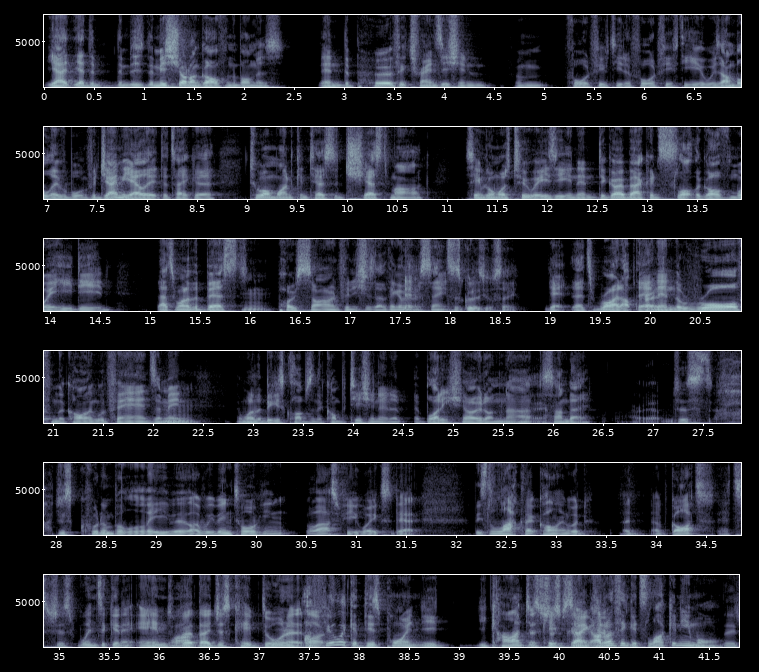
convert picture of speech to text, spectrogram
yeah, yeah, the, the, the missed shot on goal from the Bombers and the perfect transition from forward 50 to forward 50. It was unbelievable. And for Jamie Elliott to take a two on one contested chest mark seemed almost too easy. And then to go back and slot the goal from where he did, that's one of the best post siren finishes I think I've Hmm. Yeah, ever seen. It's as good as you'll see. Yeah, that's right up there. And then the roar from the Collingwood fans. I Mm. mean, they're one of the biggest clubs in the competition, and it, it bloody showed on uh, Sunday. Just, I just couldn't believe it. Like we've been talking the last few weeks about this luck that Collingwood have got. It's just when's it going to end? But they just keep doing it. I Like, feel like at this point you you can't just keep just saying I don't think it's luck anymore. they're-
